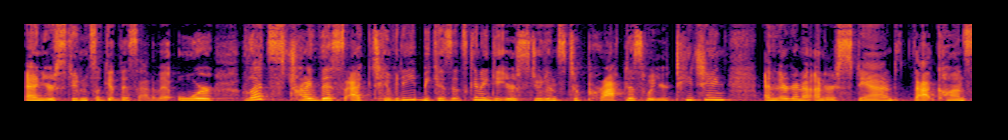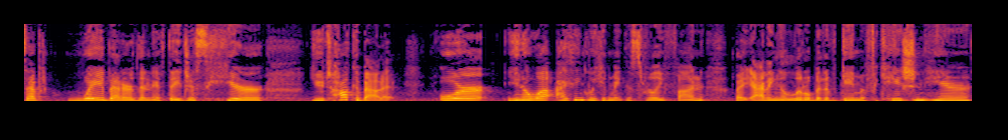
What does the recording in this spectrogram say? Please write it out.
and your students will get this out of it. Or let's try this activity because it's going to get your students to practice what you're teaching and they're going to understand that concept way better than if they just hear you talk about it. Or, you know what, I think we can make this really fun by adding a little bit of gamification here,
